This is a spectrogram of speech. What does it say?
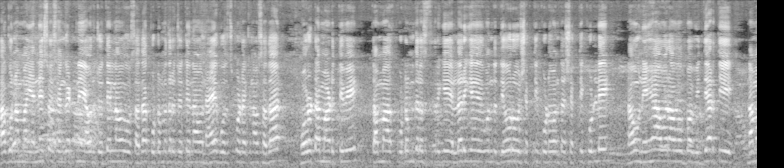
ಹಾಗೂ ನಮ್ಮ ಎನ್ ಎಸ್ ಸಂಘಟನೆ ಅವರ ಜೊತೆ ನಾವು ಸದಾ ಕುಟುಂಬದರ ಜೊತೆ ನಾವು ನ್ಯಾಯ ಒದಗಿಸ್ಕೊಡೋಕ್ಕೆ ನಾವು ಸದಾ ಹೋರಾಟ ಮಾಡುತ್ತೀವಿ. ತಮ್ಮ ಕುಟುಂಬದಸ್ಥರಿಗೆ ಎಲ್ಲರಿಗೆ ಒಂದು ದೇವರು ಶಕ್ತಿ ಕೊಡುವಂಥ ಶಕ್ತಿ ಕೊಡಲಿ. ನಾವು ನೇಹಾ ಅವರ ಒಬ್ಬ ವಿದ್ಯಾರ್ಥಿ, ನಮ್ಮ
